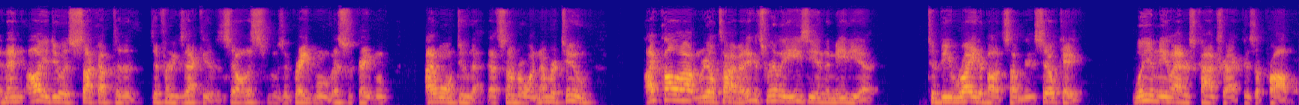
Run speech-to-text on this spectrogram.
and then all you do is suck up to the different executives and say, oh, this was a great move. This was a great move. I won't do that. That's number one. Number two, I call it out in real time. I think it's really easy in the media to be right about something. and Say, okay, William Nylander's contract is a problem.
